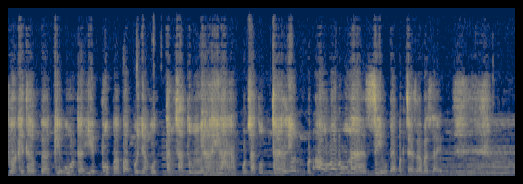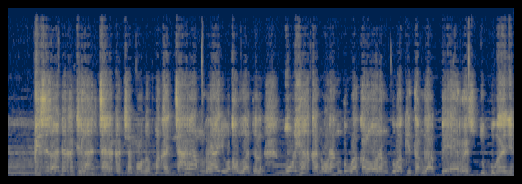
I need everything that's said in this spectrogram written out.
tua kita bagi udah ibu bapak punya utang satu miliar pun satu triliun pun. Allah lunasi udah percaya sama saya. Bisnis anda akan dilancarkan sama Allah. Maka cara merayu Allah adalah muliakan orang tua. Kalau orang tua kita nggak beres hubungannya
